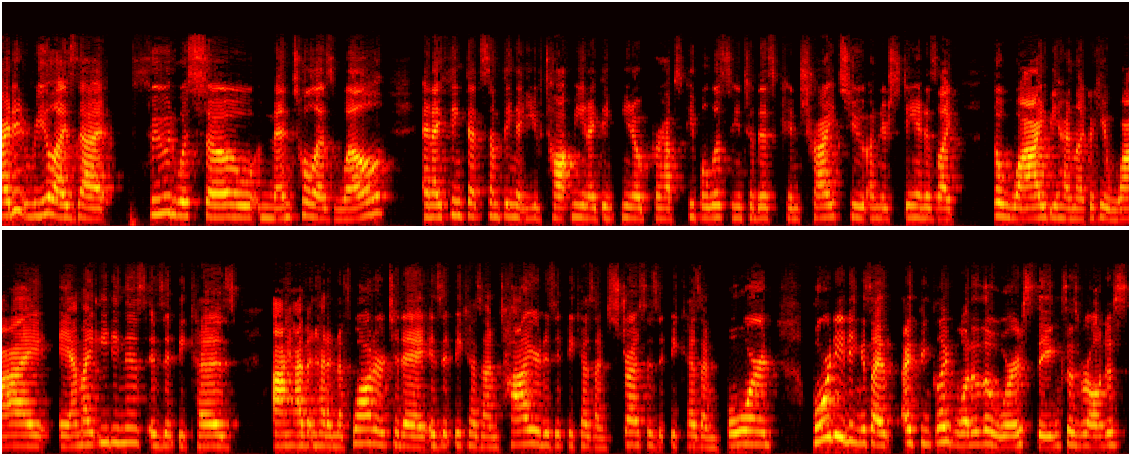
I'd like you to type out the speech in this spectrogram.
I didn't realize that food was so mental as well. And I think that's something that you've taught me. And I think, you know, perhaps people listening to this can try to understand is like, the why behind like okay why am i eating this? Is it because i haven't had enough water today? Is it because i'm tired? Is it because i'm stressed? Is it because i'm bored? Bored eating is i, I think like one of the worst things because we're all just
